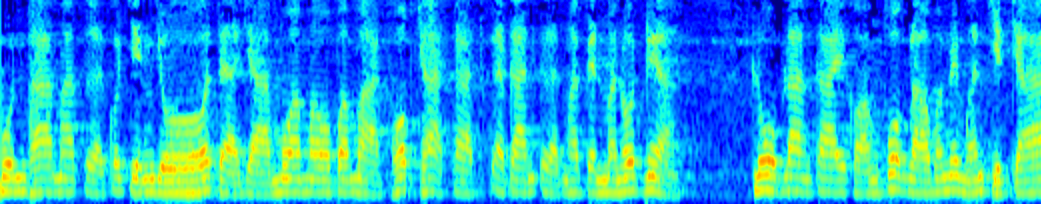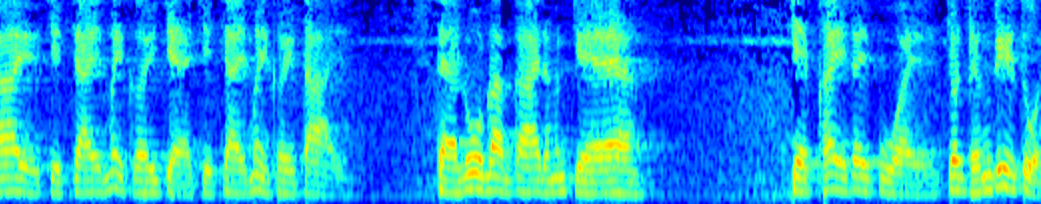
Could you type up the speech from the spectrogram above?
บุญพามาเกิดก็จริงอยู่แต่อย่ามัวเมาประมาทพบชาติการเกิดมาเป็นมนุษย์เนี่ย รูปร่างกายของพวกเรามันไม่เหมือนจิตใจ จิตใจไม่เคยแก่จิตใจไม่เคยตาย แต่รูปร่างกายเนี่ยมันแก่เจ็บไข้ได้ป่วย จนถึงที่สุด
